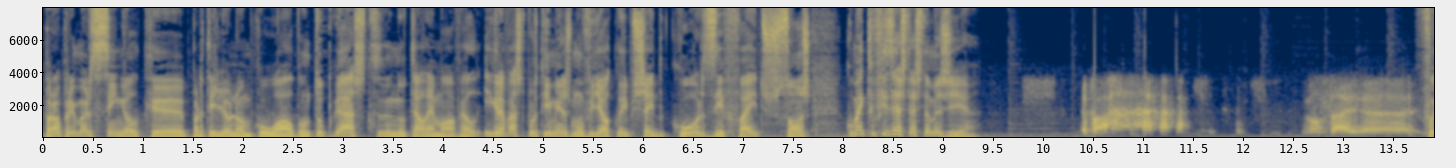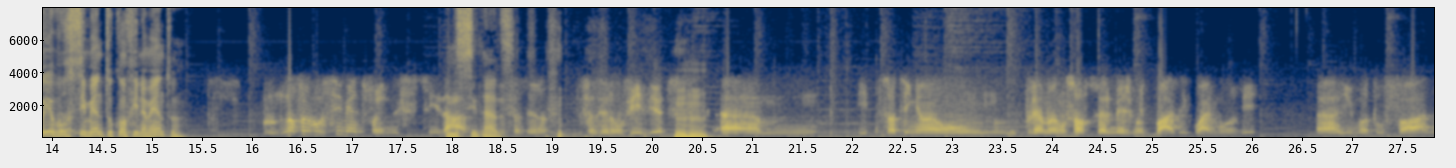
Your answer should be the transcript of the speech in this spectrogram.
Para o primeiro single que partilha o nome com o álbum, tu pegaste no telemóvel e gravaste por ti mesmo um videoclipe cheio de cores, efeitos, sons. Como é que tu fizeste esta magia? Epá, não sei. Uh... Foi aborrecimento do confinamento? Não foi aborrecimento, foi necessidade, necessidade. De, fazer, de fazer um vídeo. Uhum. Um, e só tinha um, um programa, um software mesmo muito básico, o iMovie, uh, e o meu telefone,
